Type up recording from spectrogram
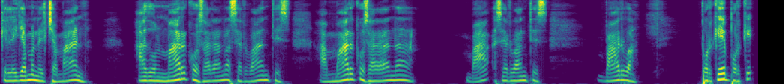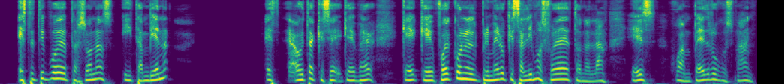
que le llaman el chamán, a don Marcos Arana Cervantes, a Marcos Arana Cervantes Barba. ¿Por qué? Porque este tipo de personas y también es, ahorita que, se, que, que, que, fue con el primero que salimos fuera de Tonalá, es Juan Pedro Guzmán.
